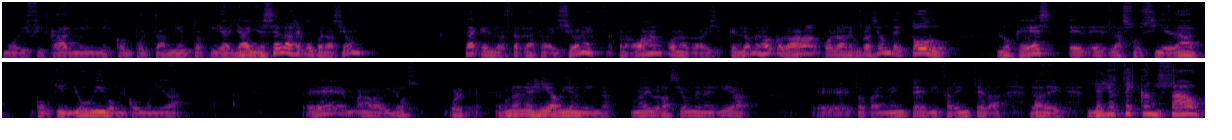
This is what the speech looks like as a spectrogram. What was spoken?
modificar mi, mi comportamiento aquí y allá. Y esa es la recuperación. O sea, que los las tradiciones trabajan con la tradición, que es lo mejor, que trabajan con la recuperación de todo lo que es el- el- la sociedad con quien yo vivo, mi comunidad. Es maravilloso. Porque- Es una energía bien linda, una vibración de energía eh, totalmente diferente. La, la de, ya yo estoy cansado,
